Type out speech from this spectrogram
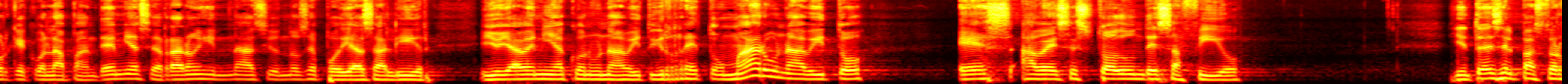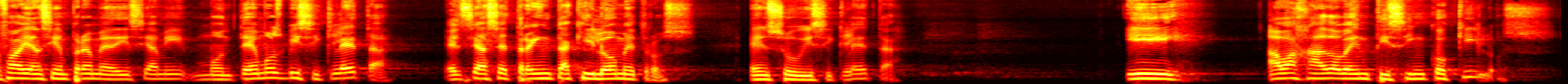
porque con la pandemia cerraron gimnasios, no se podía salir y yo ya venía con un hábito y retomar un hábito es a veces todo un desafío. Y entonces el pastor Fabián siempre me dice a mí, montemos bicicleta. Él se hace 30 kilómetros en su bicicleta y ha bajado 25 kilos.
